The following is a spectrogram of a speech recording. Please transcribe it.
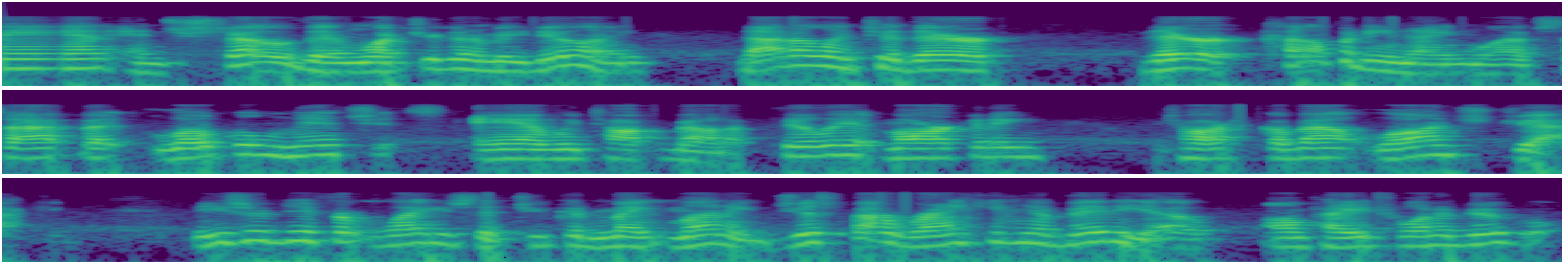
in and show them what you're going to be doing, not only to their their company name website, but local niches. And we talk about affiliate marketing, we talk about launch jacking. These are different ways that you can make money just by ranking a video on page one of Google.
